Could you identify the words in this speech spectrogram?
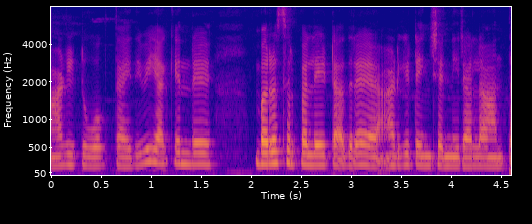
ಮಾಡಿಟ್ಟು ಹೋಗ್ತಾ ಇದ್ದೀವಿ. ಯಾಕೆಂದರೆ ಬರೋ ಸ್ವಲ್ಪ ಲೇಟ್ ಆದರೆ ಅಡುಗೆ ಟೆನ್ಷನ್ ಇರಲ್ಲ ಅಂತ.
